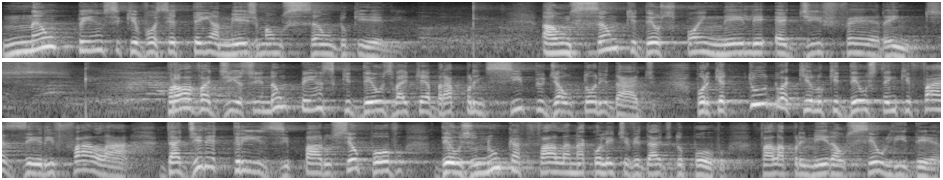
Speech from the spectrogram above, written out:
não pense que você tem a mesma unção do que ele a unção que Deus põe nele é diferente. Prova disso, e não pense que Deus vai quebrar princípio de autoridade, porque tudo aquilo que Deus tem que fazer e falar, da diretriz para o seu povo, Deus nunca fala na coletividade do povo, fala primeiro ao seu líder.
